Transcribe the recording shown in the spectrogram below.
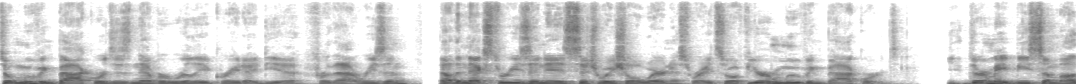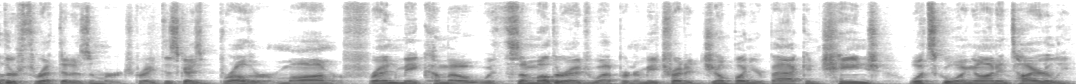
So moving backwards is never really a great idea for that reason. Now, the next reason is situational awareness, right? So if you're moving backwards, there may be some other threat that has emerged, right? This guy's brother or mom or friend may come out with some other edge weapon or may try to jump on your back and change what's going on entirely,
